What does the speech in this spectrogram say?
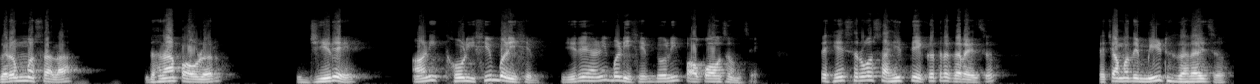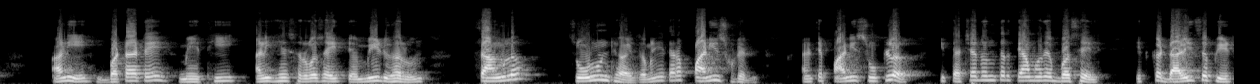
गरम मसाला धना पावडर जिरे आणि थोडीशी बडीशेप. जिरे आणि बडीशेप दोन्ही पावपाव चमचे. तर हे सर्व साहित्य एकत्र करायचं. त्याच्यामध्ये मीठ घालायचं आणि बटाटे मेथी आणि हे सर्व साहित्य मीठ घालून चांगलं चोळून ठेवायचं. म्हणजे त्याला पाणी सुटेल. आणि ते पाणी सुटलं की त्याच्यानंतर त्यामध्ये बसेल इतकं डाळीचं पीठ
